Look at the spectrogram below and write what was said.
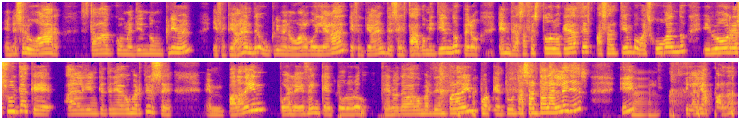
en ese lugar se estaba cometiendo un crimen, y efectivamente, un crimen o algo ilegal, efectivamente se estaba cometiendo, pero entras, haces todo lo que haces, pasa el tiempo, vas jugando y luego resulta que alguien que tenía que convertirse en paladín, pues le dicen que tururú, que no te va a convertir en paladín porque tú te has saltado las leyes y, y la lías parda.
